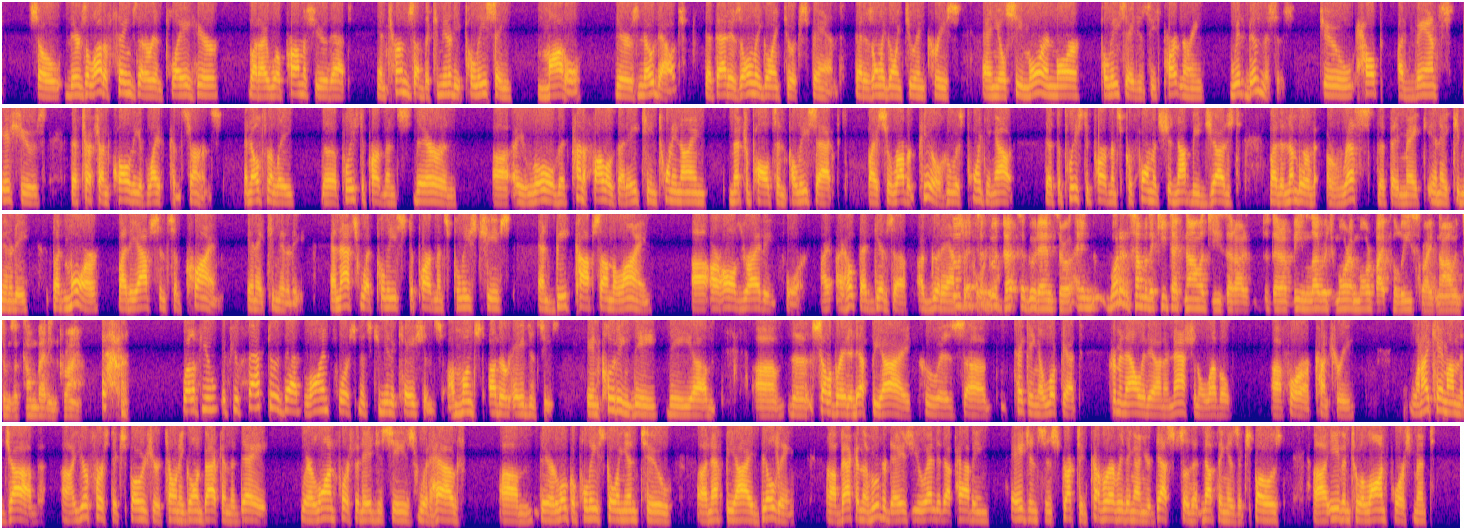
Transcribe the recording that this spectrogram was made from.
So there's a lot of things that are in play here, but I will promise you that in terms of the community policing model, there's no doubt that that is only going to expand, that is only going to increase, and you'll see more and more police agencies partnering with businesses to help advance issues that touch on quality of life concerns. And ultimately, the police departments there and uh, a role that kind of follows that 1829 Metropolitan Police Act by Sir Robert Peel, who was pointing out that the police department's performance should not be judged by the number of arrests that they make in a community, but more by the absence of crime in a community. And that's what police departments, police chiefs, and beat cops on the line uh, are all driving for. I, I, hope that gives a, a good answer. No, that's a you. good that's a good answer. And what are some of the key technologies that are that are being leveraged more and more by police right now in terms of combating crime? well, if you if you factor that law enforcement's communications amongst other agencies, including the the um, uh, the celebrated FBI, who is uh, taking a look at criminality on a national level uh, for our country. When I came on the job, uh, your first exposure, Tony, going back in the day, where law enforcement agencies would have um, their local police going into an FBI building. Uh, back in the Hoover days, you ended up having agents instructed cover everything on your desk so that nothing is exposed, uh, even to a law enforcement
